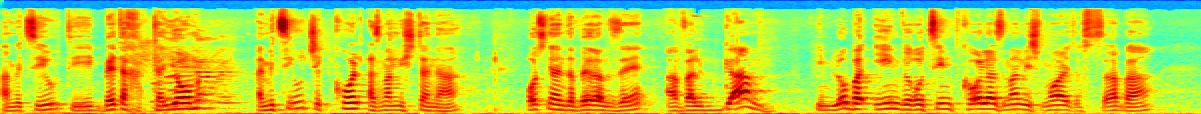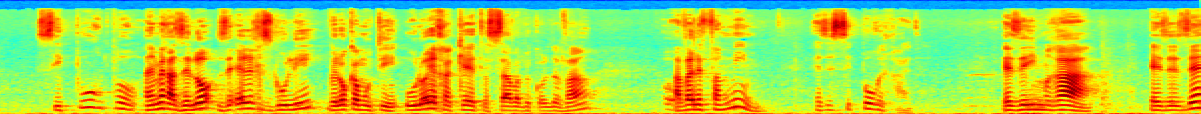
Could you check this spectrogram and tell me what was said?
המציאות היא, בטח כיום, המציאות שכל הזמן משתנה, עוד שנייה נדבר על זה, אבל גם אם לא באים ורוצים כל הזמן לשמוע את הסבא, סיפור פה. אני אומר לך, זה לא, זה ערך סגולי ולא כמותי. הוא לא יחקה את הסבא בכל דבר, אבל לפעמים איזה סיפור אחד, איזה אמרה, איזה זה,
